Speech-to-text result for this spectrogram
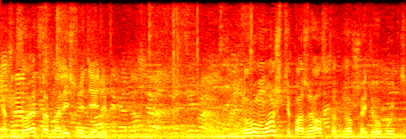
Это называется обналичивание денег. Ну вы можете, пожалуйста, это нарушайте, вы будете.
